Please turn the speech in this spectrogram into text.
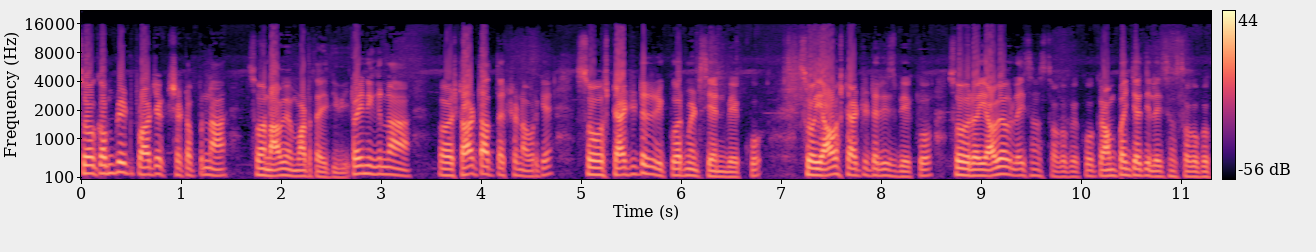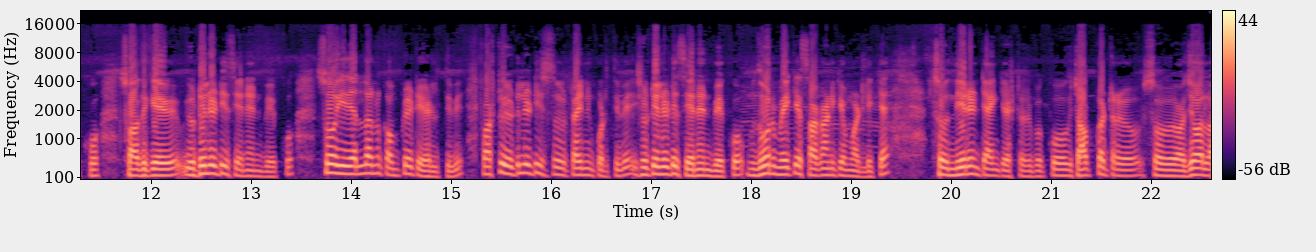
ಸೊ ಕಂಪ್ಲೀಟ್ ಪ್ರಾಜೆಕ್ಟ್ ಸೆಟಪ್ನ ಸೊ ನಾವೇ ಮಾಡ್ತಾಯಿದ್ದೀವಿ ಟ್ರೈನಿಂಗನ್ನು ಸ್ಟಾರ್ಟ್ ಆದ ತಕ್ಷಣ ಅವ್ರಿಗೆ. ಸೊ ಸ್ಟ್ಯಾಟ್ಯುಟರಿ ರಿಕ್ವೈರ್ಮೆಂಟ್ಸ್ ಏನು ಬೇಕು? ಸೊ ಯಾವ ಸ್ಟ್ಯಾಟ್ಯುಟರೀಸ್ ಬೇಕು? ಸೊ ಯಾವ್ಯಾವ ಲೈಸೆನ್ಸ್ ತೊಗೋಬೇಕು? ಗ್ರಾಮ ಪಂಚಾಯತಿ ಲೈಸೆನ್ಸ್ ತೊಗೋಬೇಕು? ಸೊ ಅದಕ್ಕೆ ಯುಟಿಲಿಟೀಸ್ ಏನೇನು ಬೇಕು? ಸೊ ಇದೆಲ್ಲನೂ ಕಂಪ್ಲೀಟ್ ಹೇಳ್ತೀವಿ. ಫಸ್ಟು ಯುಟಿಲಿಟೀಸ್ ಟ್ರೈನಿಂಗ್ ಕೊಡ್ತೀವಿ. ಯುಟಿಲಿಟೀಸ್ ಏನೇನು ಬೇಕು? ನೂರು ಮೇಕೆ ಸಾಗಾಣಿಕೆ ಮಾಡಲಿಕ್ಕೆ. ಸೊ ನೀರಿನ ಟ್ಯಾಂಕ್ ಎಷ್ಟು ಇರಬೇಕು? Chop cutter so azolla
